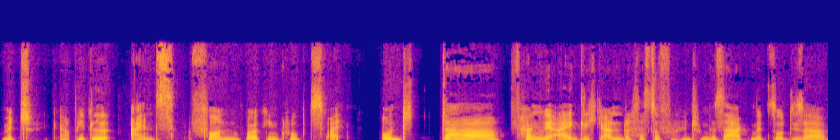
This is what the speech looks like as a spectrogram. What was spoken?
mit Kapitel 1 von Working Group 2. Und da fangen wir eigentlich an, das hast du vorhin schon gesagt, mit so dieser,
